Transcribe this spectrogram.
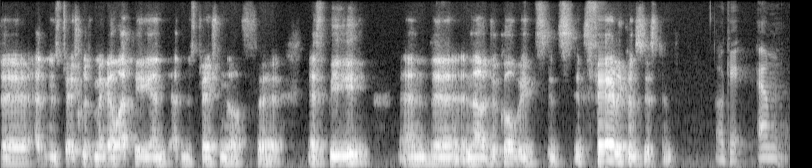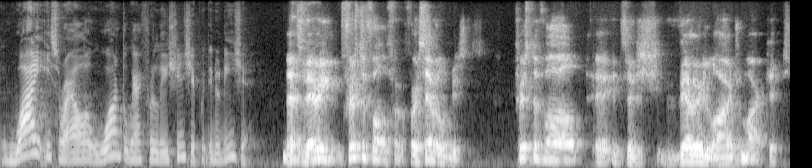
the administration of Megawati and the administration of uh, and uh, now Jokowi. It's, it's, it's fairly consistent. Okay, and why Israel want to have relationship with Indonesia? That's very, first of all, for, for several reasons. First of all, uh, it's a very large market,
